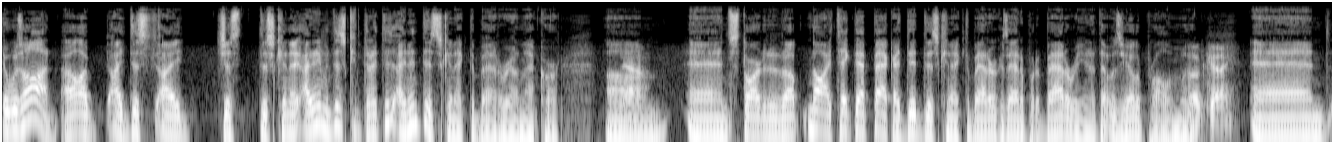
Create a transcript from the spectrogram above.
it was on. I I just I just disconnect. I didn't even disconnect. I, I didn't disconnect the battery on that car. Um, And started it up. No, I take that back. I did disconnect the battery because I had to put a battery in it. That was the other problem with it. Okay. And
